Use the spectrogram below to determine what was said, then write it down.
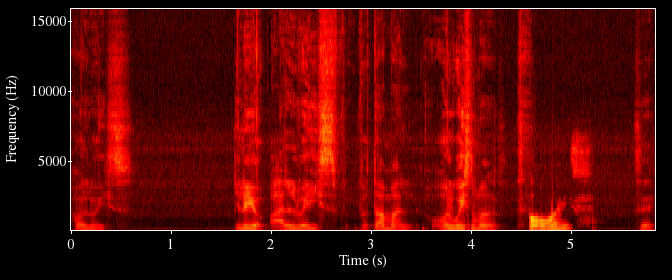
always. Yo le digo always, pero está mal. Always nomás. Always. Sí.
